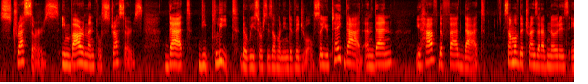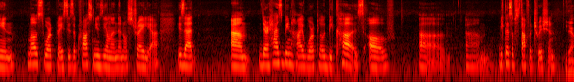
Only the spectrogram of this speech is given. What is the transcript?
stressors, environmental stressors that deplete the resources of an individual. So you take that, and then you have the fact that some of the trends that I've noticed in most workplaces across New Zealand and Australia is that um, there has been high workload because of uh, um, because of staff attrition Yeah.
